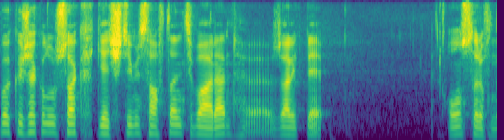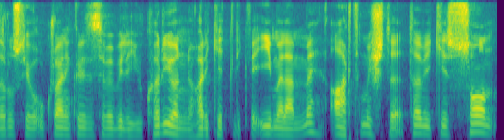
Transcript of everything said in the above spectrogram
bakacak olursak geçtiğimiz haftadan itibaren özellikle ons tarafında Rusya ve Ukrayna krizi sebebiyle yukarı yönlü hareketlilik ve ivmelenme artmıştı. Tabii ki son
